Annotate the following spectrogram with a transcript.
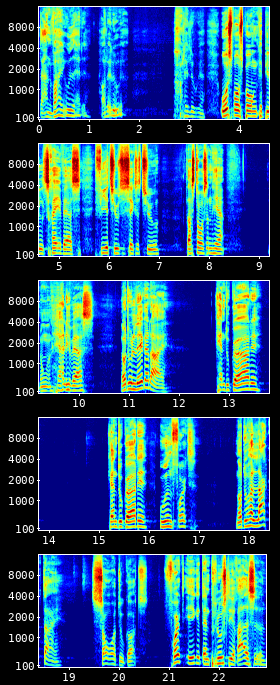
Der er en vej ud af det. Halleluja. Halleluja. Ordsprogsbogen kapitel 3, vers 24-26. Der står sådan her, nogle herlige vers. Når du lægger dig, kan du gøre det, kan du gøre det uden frygt. Når du har lagt dig, sover du godt. Frygt ikke den pludselige redsel,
